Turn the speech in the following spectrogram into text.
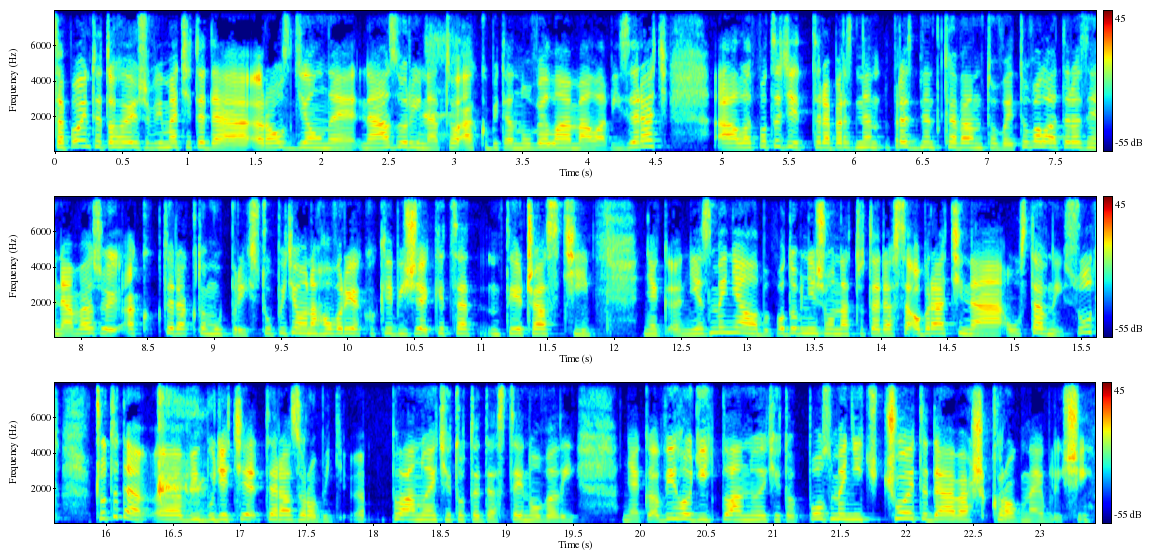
Tá pointa toho je, že vy máte teda rozdielne názory na to, ako by tá novela mala vyzerať, ale v podstate teda prezidentka vám to vetovala a teraz je na vás, že ako teda k tomu pristúpite. Ona hovorí ako keby, že keď sa tie časti nejak nezmenia alebo podobne, že ona to teda sa obráti na ústavný súd. Čo teda e, vy budete teraz robiť? Plánujete to teda z tej novely nejak vyhodiť, plánujete to pozmeniť? Čo je teda váš krok najbližší?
